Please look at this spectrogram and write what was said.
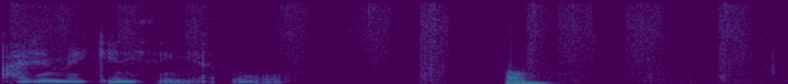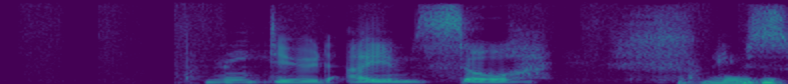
I didn't make anything yet. Lol. Oh. Me? Dude, I am so I'm so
